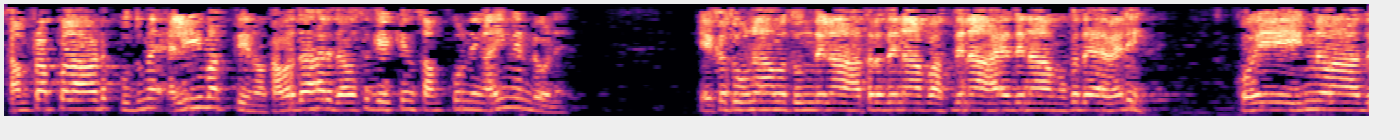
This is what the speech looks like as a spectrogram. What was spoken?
සම්ප්‍රප්පලාවට පුදුම ඇලීමක් තියෙනවා. කවදා හරි දවසක එකෙන් සම්පූර්ණයෙන් අයින් වෙන්න ඕනේ. එකතු වුණාම තුන් දෙනා, හතර දෙනා, පහ දෙනා, හය දෙනා මොකද වැඩි? කොහේ ඉන්නවාද?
